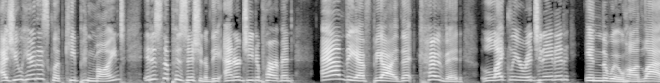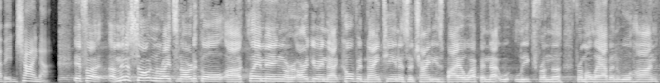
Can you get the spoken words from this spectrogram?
As you hear this clip, keep in mind it is the position of the Energy Department and the FBI that COVID likely originated in the Wuhan lab in China. If a, a Minnesotan writes an article uh, claiming or arguing that COVID 19 is a Chinese bioweapon that w- leaked from, the, from a lab in Wuhan,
